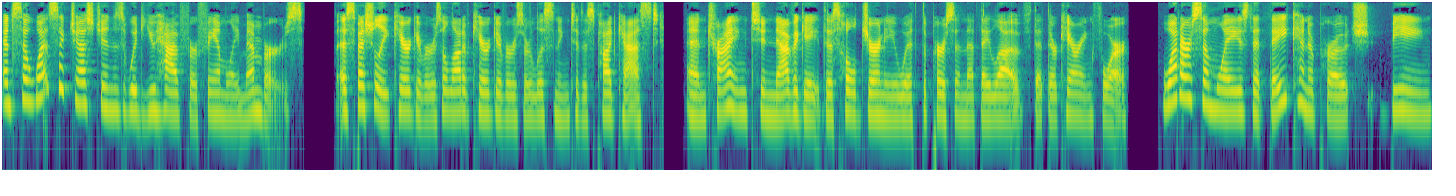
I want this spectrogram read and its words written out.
And so, what suggestions would you have for family members, especially caregivers? A lot of caregivers are listening to this podcast and trying to navigate this whole journey with the person that they love, that they're caring for. What are some ways that they can approach being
